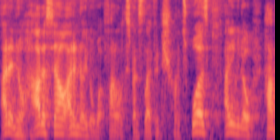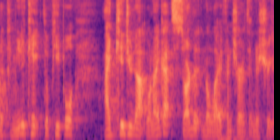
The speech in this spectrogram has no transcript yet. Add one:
I didn't know how to sell. I didn't know even what final expense life insurance was. I didn't even know how to communicate to people. I kid you not, when I got started in the life insurance industry,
